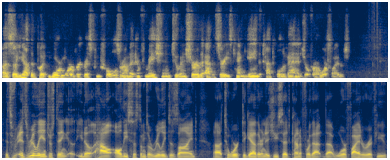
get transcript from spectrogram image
Uh, so you have to put more and more rigorous controls around that information to ensure the adversaries can gain the tactical advantage over our warfighters. It's, it's really interesting, uh, you know, how all these systems are really designed uh, to work together. And as you said, kind of for that, that warfighter, if you,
